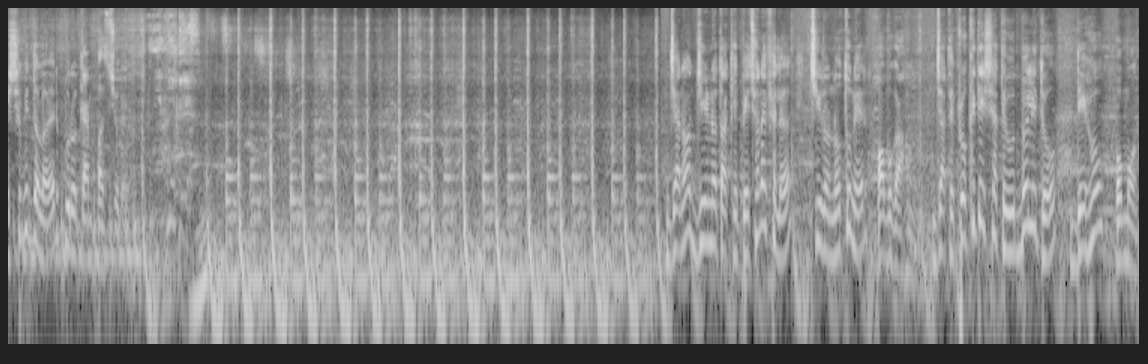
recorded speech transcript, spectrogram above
বিশ্ববিদ্যালয়ের পুরো ক্যাম্পাস জুড়ে। যেন জীর্ণতাকে পেছনে ফেলে চির নতুনের অবগাহন, যাতে প্রকৃতির সাথে উদ্বেলিত দেহ ও মন।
